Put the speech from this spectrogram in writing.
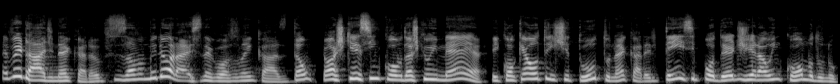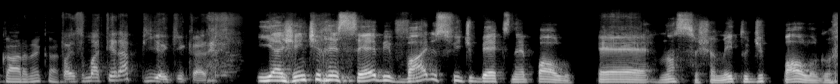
é verdade, né, cara? Eu precisava melhorar esse negócio lá em casa. Então, eu acho que esse incômodo, acho que o IMEA e qualquer outro instituto, né, cara, ele tem esse poder de gerar o um incômodo no cara, né, cara? Faz uma terapia aqui, cara. E a gente recebe vários feedbacks, né, Paulo? É, nossa, chamei tu de Paulo agora.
